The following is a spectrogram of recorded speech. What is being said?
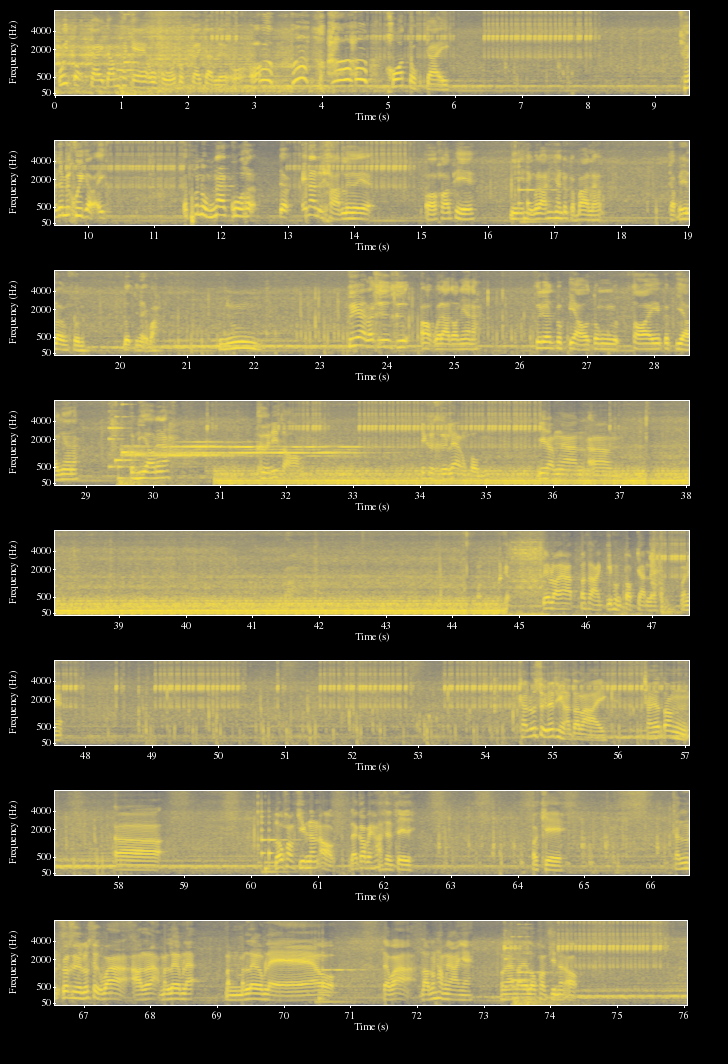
อุ้ยตกใจจำสแกโอ้โห ตกใจจัดเลย โอ้โอ้ฮ่าฮ่าโคตรตกใจเชิญจะไม่คุยกับไอ้ไอ้พ่อหนุ่มน่ากลัวครับแบบไอ้นั่นขาดเลยอะอ๋อคอสเพย์ นี่ถึงเวลาที่ฉันต้องกลับบ้านแล้ว กลับไปที่รถของคุณรถอยู่ไหนวะนู่นเพื่อนแล้วคือคือออกเวลาตอนเนี้ยนะคือเดินเปลี่ยวๆตรงซอยเปลี่ยวๆอย่างเงี้ยนะคนเดียวเนี่ยนะ คืนที่สองนี่คือคืนแรกของผม ที่ทำงาน เรียบร้อยครับ ภาษาอังกฤษผมตกจัดเลยวันนี้ฉันรู้สึกได้ถึงอันตราย ฉันจะต้องออลบความคิดนั้นออก แล้วก็ไปหาเซนเซโอเค ฉันก็คือรู้สึกว่าเอาละละมันเริ่มแล้ว มันมันเริ่มแล้ว แต่ว่าเราต้องทำงานไง เพราะงั้นเราจะลบความคิดนั้นออก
